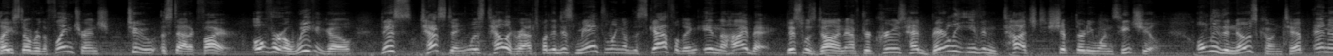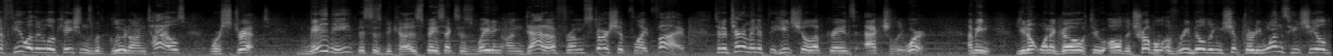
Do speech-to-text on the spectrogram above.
placed over the flame trench to a static fire. Over a week ago, this testing was telegraphed by the dismantling of the scaffolding in the high bay. This was done after crews had barely even touched Ship 31's heat shield, only the nose cone tip and a few other locations with glued on tiles were stripped. Maybe this is because SpaceX is waiting on data from Starship Flight 5 to determine if the heat shield upgrades actually work. I mean, you don't want to go through all the trouble of rebuilding Ship 31's heat shield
